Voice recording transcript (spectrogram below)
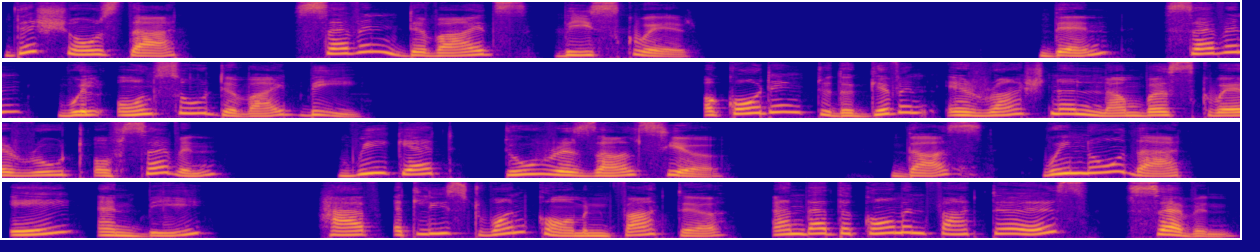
This shows that 7 divides b square. Then 7 will also divide b. According to the given irrational number square root of 7, we get two results here. Thus, we know that a and b have at least one common factor and that the common factor is 7.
